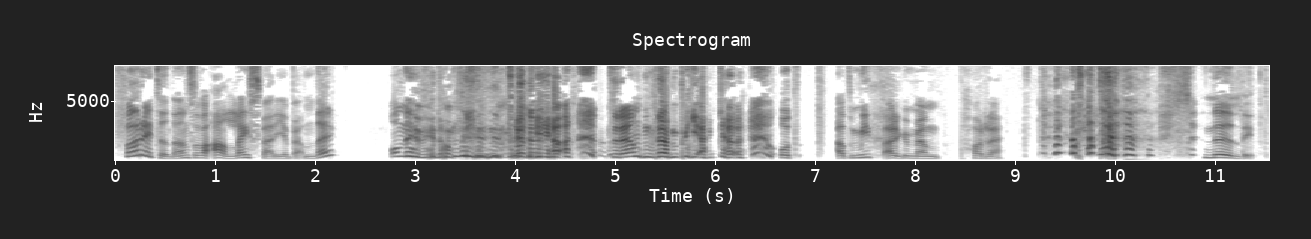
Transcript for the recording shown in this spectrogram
Förr i tiden så var alla i Sverige bönder. Och nu är de inte det. Trenden pekar åt att mitt argument har rätt. Nailed it.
